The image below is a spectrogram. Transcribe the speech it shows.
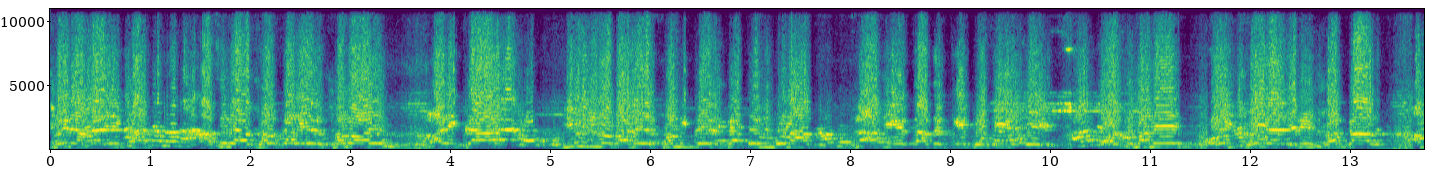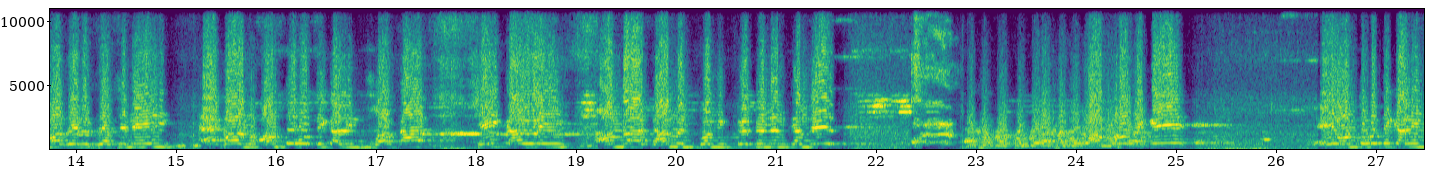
স্বৈরাচারী সরকারের সময় মালিকরা বিভিন্ন ভাবে শ্রমিকদের বেতন বোনাস না দিয়ে তাদেরকে ঠকিয়েছে বর্তমানে ওই স্বৈরাচারী সরকার আমাদের দেশে নেই। এখন অন্তর্বর্তীকালীন সরকার সেই কারণে আমরা গার্মেন্ট শ্রমিক প্রেসিডেন্ট কেন্দ্রের পক্ষ থেকে এই অন্তর্বর্তীকালীন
